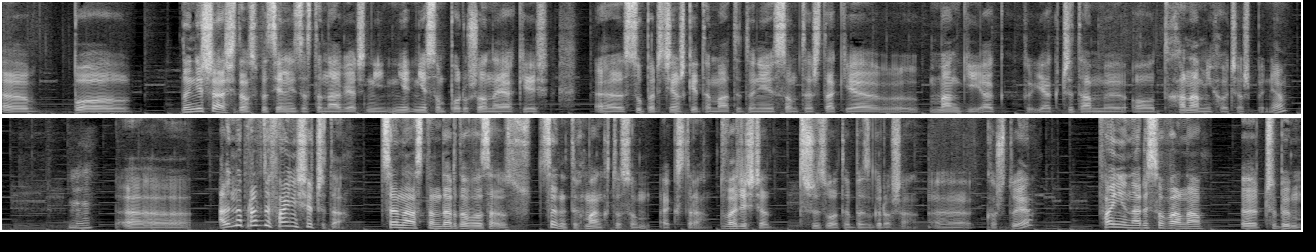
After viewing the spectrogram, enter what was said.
e, bo no nie trzeba się tam specjalnie zastanawiać, nie, nie, nie są poruszone jakieś e, super ciężkie tematy. To nie są też takie mangi, jak, jak czytamy od Hanami chociażby, nie? Mhm. Ale naprawdę fajnie się czyta. cena standardowo, za, ceny tych mang to są ekstra. 23 zł bez grosza kosztuje. Fajnie narysowana. E, czy bym,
